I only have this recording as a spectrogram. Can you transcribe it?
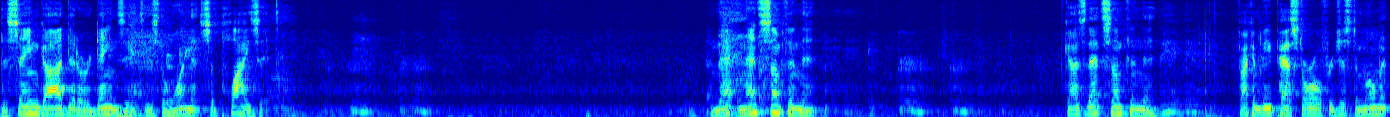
The same God that ordains it is the one that supplies it. And, that, and that's something that, guys, that's something that, if I can be pastoral for just a moment,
